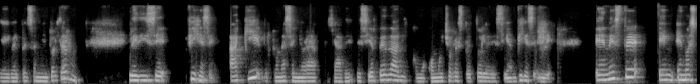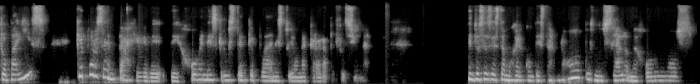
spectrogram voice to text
y ahí va el pensamiento alterno. Le dice, fíjese, aquí, porque una señora pues, ya de, cierta edad y como con mucho respeto le decían, fíjese, mire, en, este, en, en nuestro país ¿Qué porcentaje de, jóvenes cree usted que puedan estudiar una carrera profesional? Entonces esta mujer contesta, no, pues no sé, a lo mejor unos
